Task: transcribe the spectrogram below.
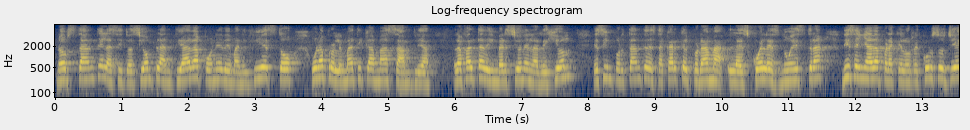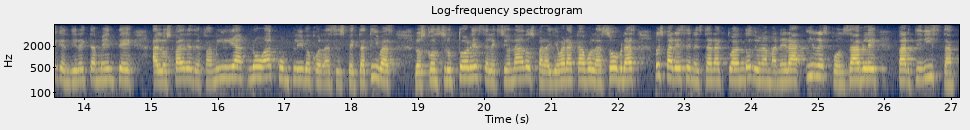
No obstante, la situación planteada pone de manifiesto una problemática más amplia la falta de inversión en la región. Es importante destacar que el programa La Escuela es Nuestra, diseñada para que los recursos lleguen directamente a los padres de familia, no ha cumplido con las expectativas. Los constructores seleccionados para llevar a cabo las obras, pues parecen estar actuando de una manera irresponsable, partidista.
